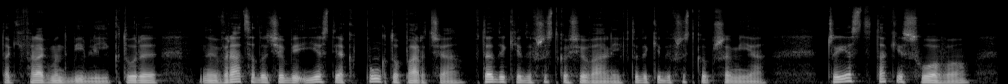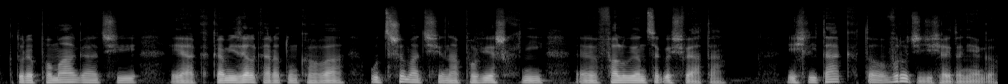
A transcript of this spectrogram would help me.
taki fragment Biblii, który e, wraca do ciebie i jest jak punkt oparcia wtedy, kiedy wszystko się wali, wtedy, kiedy wszystko przemija? Czy jest takie słowo, które pomaga ci, jak kamizelka ratunkowa, utrzymać się na powierzchni falującego świata? Jeśli tak, to wróć dzisiaj do niego.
